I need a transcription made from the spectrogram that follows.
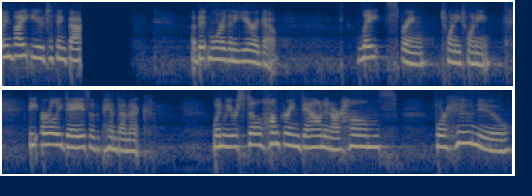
I invite you to think back a bit more than a year ago, late spring 2020, the early days of the pandemic, when we were still hunkering down in our homes for who knew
